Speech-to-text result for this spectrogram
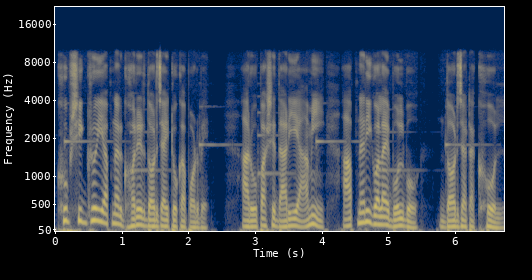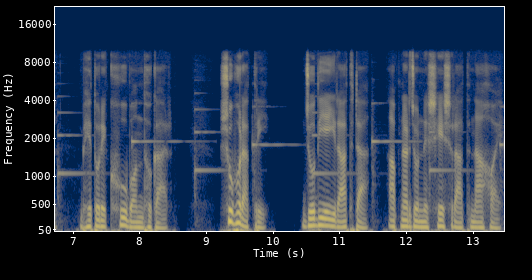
খুব শীঘ্রই আপনার ঘরের দরজায় টোকা পড়বে। আর ওপাশে দাঁড়িয়ে আমি আপনারই গলায় বলব, দরজাটা খোল, ভেতরে খুব অন্ধকার। শুভরাত্রি। যদি এই রাতটা আপনার জন্যে শেষ রাত না হয়।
